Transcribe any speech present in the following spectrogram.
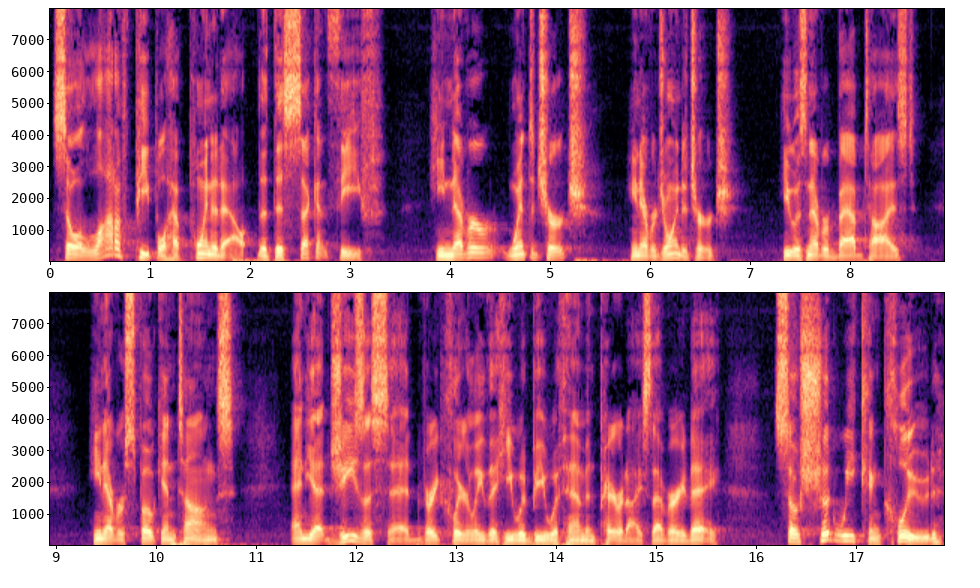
So a lot of people have pointed out that this second thief he never went to church. He never joined a church. He was never baptized. He never spoke in tongues. And yet Jesus said very clearly that he would be with him in paradise that very day. So should we conclude,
